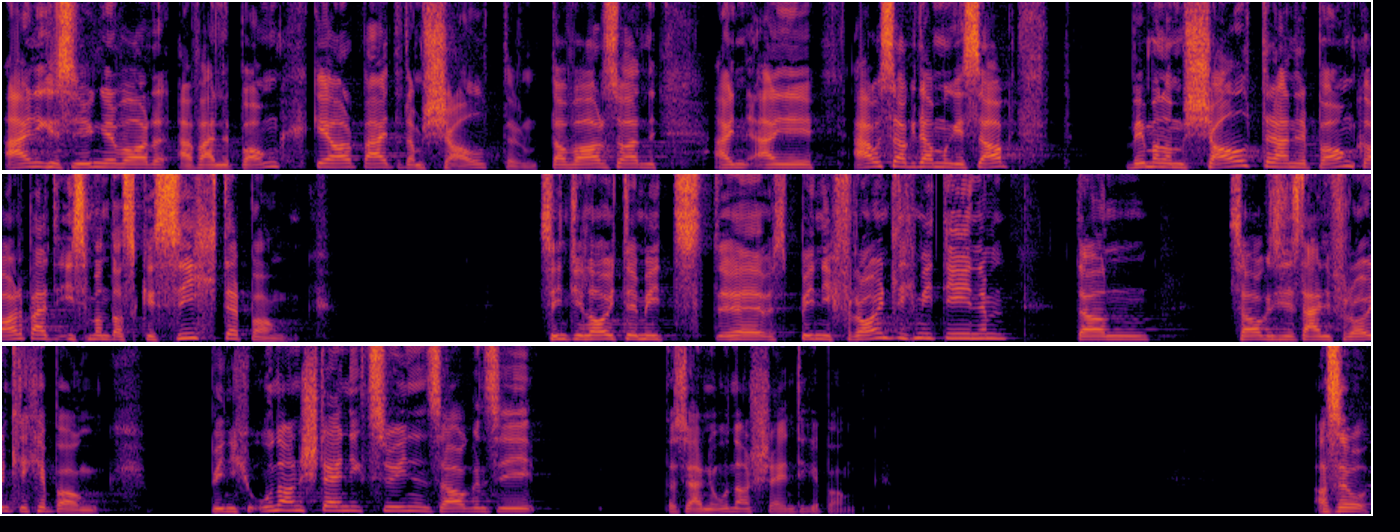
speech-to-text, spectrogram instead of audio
einiges jünger war, auf einer Bank gearbeitet, am Schalter. Und da war so eine, eine, eine Aussage, da haben wir gesagt, wenn man am Schalter einer Bank arbeitet, ist man das Gesicht der Bank. Sind die Leute mit, äh, bin ich freundlich mit ihnen, dann sagen sie, es ist eine freundliche Bank. Bin ich unanständig zu ihnen, sagen sie, das ist eine unanständige Bank. Also,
